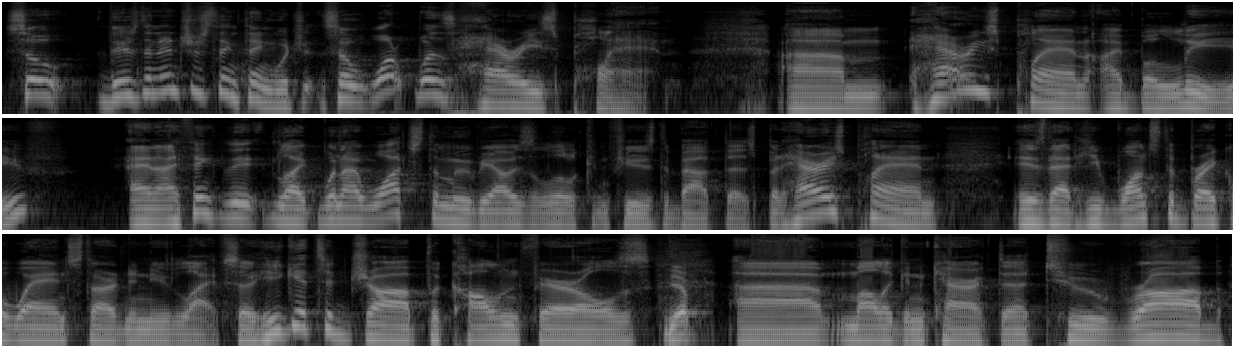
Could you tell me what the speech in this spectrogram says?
So there's an interesting thing. Which so what was Harry's plan? Um, Harry's plan, I believe, and I think that like when I watched the movie, I was a little confused about this. But Harry's plan is that he wants to break away and start a new life. So he gets a job for Colin Farrell's Yep. uh, Mulligan character to rob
